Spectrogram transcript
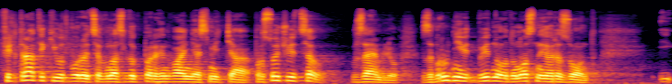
Фільтрат, який утворюється внаслідок перегнивання сміття, просочується в землю, забруднює відповідно водоносний горизонт. І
